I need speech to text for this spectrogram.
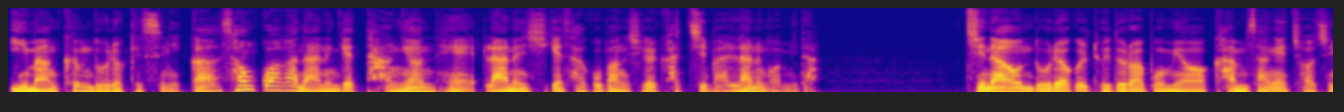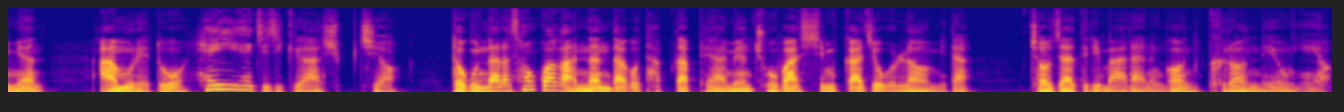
이만큼 노력했으니까 성과가 나는 게 당연해 라는 식의 사고방식을 갖지 말라는 겁니다. 지나온 노력을 되돌아보며 감상에 젖으면 아무래도 해이해지기가 쉽지요. 더군다나 성과가 안 난다고 답답해하면 조바심까지 올라옵니다. 저자들이 말하는 건 그런 내용이에요.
